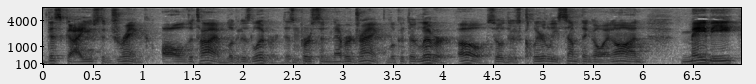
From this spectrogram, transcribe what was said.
this guy used to drink all the time. Look at his liver. This person never drank. Look at their liver. Oh, so there's clearly something going on. Maybe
